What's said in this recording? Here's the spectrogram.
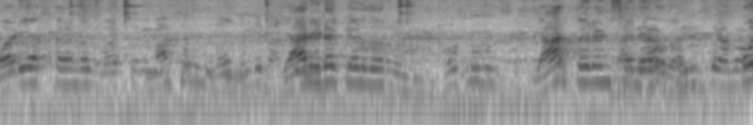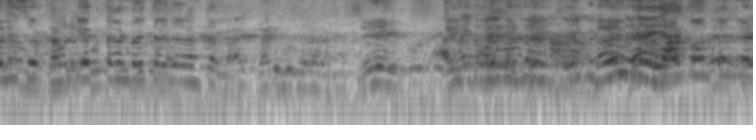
ಬಾಡಿ ಯಾಕೆ ತಗೊಂಡೋಗಿ ಯಾರು ಇಡಕ್ಕೆ ಹೇಳಿದವ್ರು ಯಾರು ಪೇರೆಂಟ್ಸ್ ಹೇಳಿರೋರು ಪೊಲೀಸರು ಕಮ್ಗೆ ಯಾಕೆ ತಗೊಂಡು ಹೋಯ್ತಾ ಇದಾರೆ ಅಂತಲ್ಲ. ಆಯ್ತು, ಅಂತಂದ್ರೆ ಕೈ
